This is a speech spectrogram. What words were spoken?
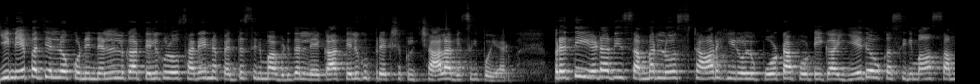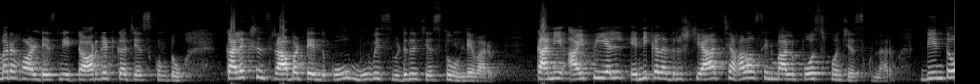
ఈ నేపథ్యంలో కొన్ని నెలలుగా తెలుగులో సరైన పెద్ద సినిమా విడుదల లేక తెలుగు ప్రేక్షకులు చాలా విసిగిపోయారు. ప్రతి ఏడాది సమ్మర్లో స్టార్ హీరోలు పోటాపోటీగా ఏదో ఒక సినిమా సమ్మర్ హాలిడేస్ని చేసుకుంటూ కలెక్షన్స్ రాబట్టేందుకు మూవీస్ విడుదల చేస్తూ ఉండేవారు. కానీ ఐపీఎల్ ఎన్నికల దృష్ట్యా చాలా సినిమాలు పోస్ట్ పోన్ చేసుకున్నారు. దీంతో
